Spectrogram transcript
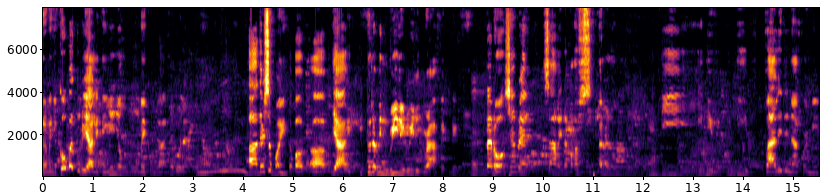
Then when you go back to reality, yun yung may kulay. Uh, there's a point about, uh, yeah, it, it could have been really, really graphic din. Pero, syempre, sa akin, napaka, ano nung, hindi, hindi, hindi valid enough for me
